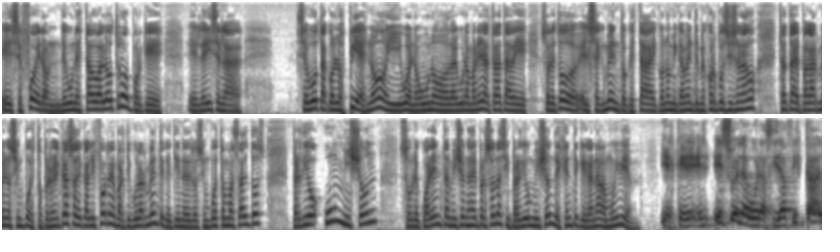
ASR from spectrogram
eh, se fueron de un estado al otro porque le dicen la, se vota con los pies, ¿no? Y bueno, uno de alguna manera trata de, sobre todo el segmento que está económicamente mejor posicionado, trata de pagar menos impuestos. Pero en el caso de California particularmente, que tiene de los impuestos más altos, perdió un millón sobre 40 millones de personas y perdió un millón de gente que ganaba muy bien. Y es que eso es la voracidad fiscal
